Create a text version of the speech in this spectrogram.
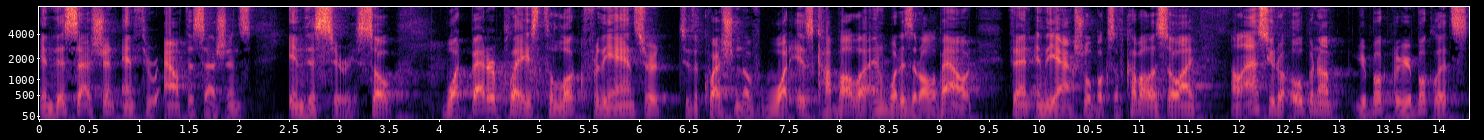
in this session and throughout the sessions in this series. So what better place to look for the answer to the question of what is Kabbalah and what is it all about than in the actual books of Kabbalah? So I, I'll ask you to open up your book or your booklets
